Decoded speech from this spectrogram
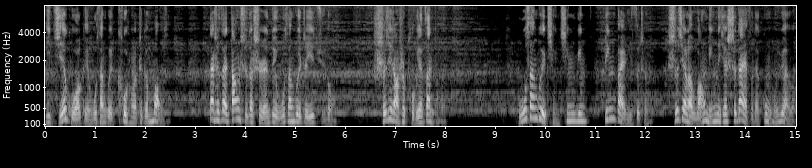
以结果给吴三桂扣上了这个帽子，但是在当时的世人对吴三桂这一举动，实际上是普遍赞同的。吴三桂请清兵兵败李自成，实现了王明那些士大夫的共同愿望。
